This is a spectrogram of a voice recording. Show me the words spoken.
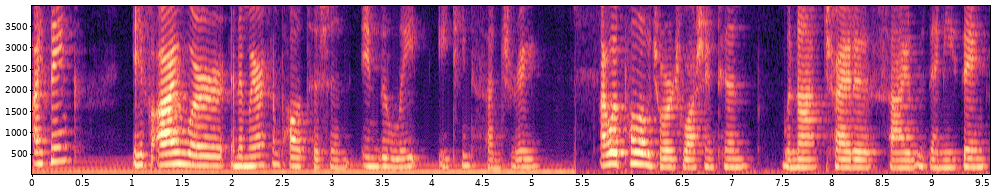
I think if I were an American politician in the late 18th century, I would pull a George Washington, would not try to side with anything.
